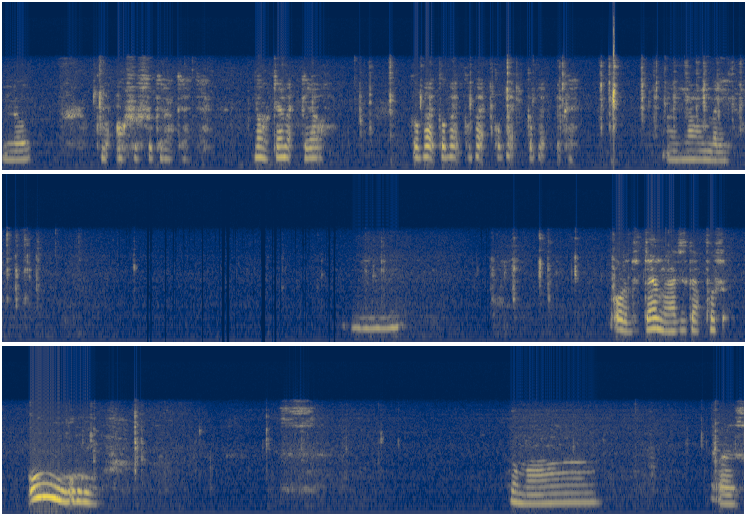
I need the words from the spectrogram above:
Nope. Come on. Oh, shit, get out, get out, get. No, damn it, get out. Go back, go back, go back, go back, go back. Okay. And now I'm ready. Mm. Oh, damn it, I just got pushed. Ooh. Come on. Guys.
